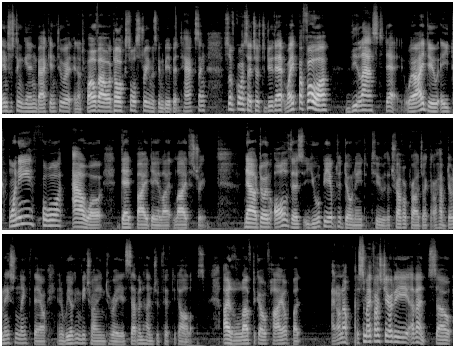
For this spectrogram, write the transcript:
interesting getting back into it. And a 12-hour Dark Souls stream is gonna be a bit taxing, so of course I chose to do that right before the last day, where I do a 24-hour Dead by Daylight live stream. Now, during all of this, you will be able to donate to the Trevor Project. I'll have donation linked there, and we are going to be trying to raise $750. I'd love to go higher, but I don't know. This is my first charity event, so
